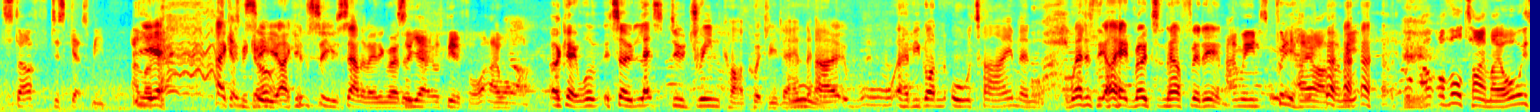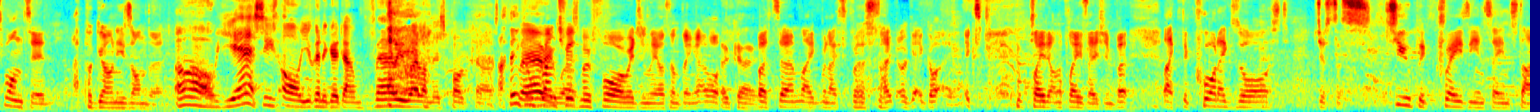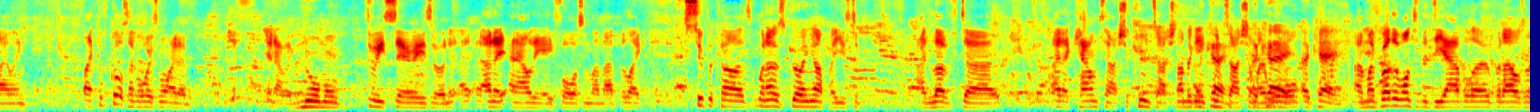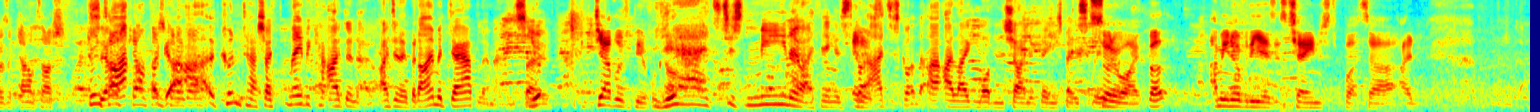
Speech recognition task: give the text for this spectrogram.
stuff just gets me. I love yeah, it. I can see you. I can see you salivating ready. So yeah, it was beautiful. I want one. Okay, well, so let's do dream car quickly then. Uh, w- have you got an all time, and where does the i8 Roadster now fit in? I mean, it's pretty high up. I mean, of all time, I always wanted a Pagani Zonda. Oh yes, he's. Oh, you're going to go down very well on this podcast. I think very from Gran well. Turismo 4 originally or something. Or- Okay. But um, like when I first like got, played it on the PlayStation, but like the quad exhaust, just a stupid, crazy, insane styling. Like, of course, I've always wanted a, you know, a normal three series or an, an, an Audi A4 or something like that. But like supercars, when I was growing up, I used to, I loved. Uh, I had a Countach, a Countach, Lamborghini Okay, Countach on okay, my wall. okay. Uh, my brother wanted the Diablo, but I was always a Countach. See, Countach, I- Countach. I- Countach, I maybe I don't know, I don't know, but I'm a dabbler, man. So Diablo's a beautiful car. yeah, it's just meaner. I think it's. It Got, is. I just got. I, I like modern shiny things, basically. So do I. But I mean, over the years it's changed. But uh, I,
